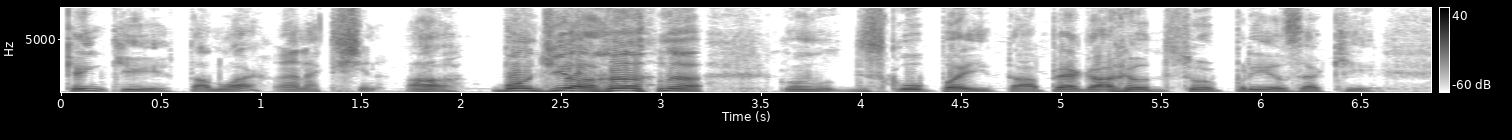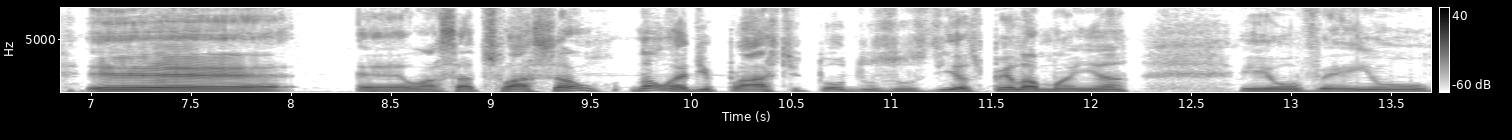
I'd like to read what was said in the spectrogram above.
Quem que tá no ar? Ana Cristina. Ah, bom dia, Ana. Desculpa aí, tá? Pegaram eu de surpresa aqui. É, é uma satisfação, não é de plástico, todos os dias pela manhã eu venho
